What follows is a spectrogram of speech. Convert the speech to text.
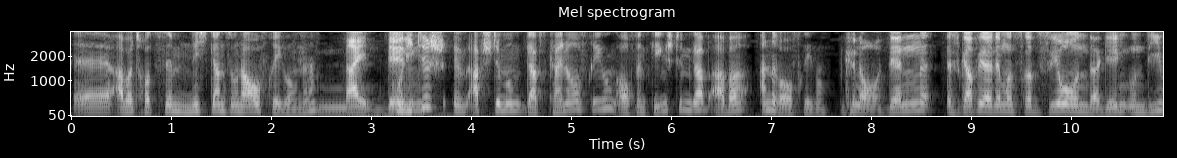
äh, aber trotzdem nicht ganz ohne Aufregung. Ne? Nein, denn, Politisch, in Abstimmung gab es keine Aufregung, auch wenn es Gegenstimmen gab, aber andere Aufregung. Genau, denn es gab wieder Demonstrationen dagegen und die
